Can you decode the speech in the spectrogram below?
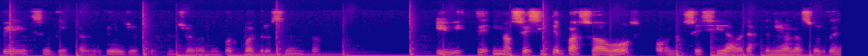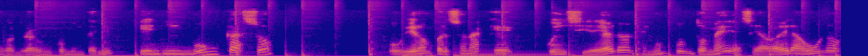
pesos, que está aquello, que están llevando por 400. Y viste, no sé si te pasó a vos, o no sé si habrás tenido la suerte de encontrar un comentario, que en ningún caso hubieron personas que coincidieron en un punto medio, o sea, era uno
